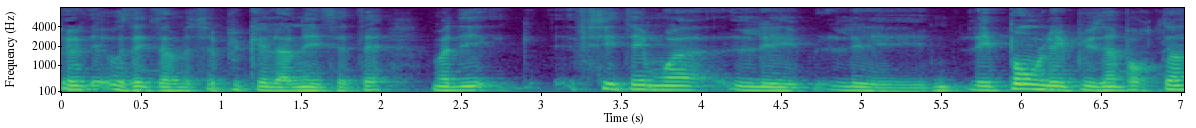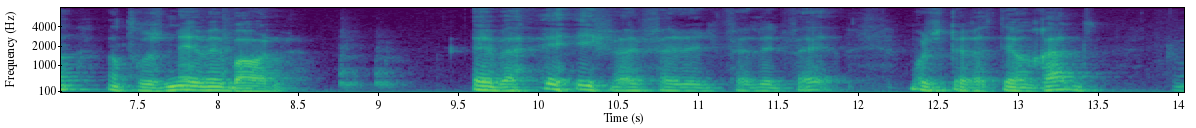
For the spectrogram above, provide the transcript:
de- aux examens, je ne sais plus quelle année c'était. On m'a dit citez-moi les, les, les ponts les plus importants entre Genève et Bâle. Eh bien, il fallait, fallait- il fallait le faire. Moi, j'étais resté en rade. Euh,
